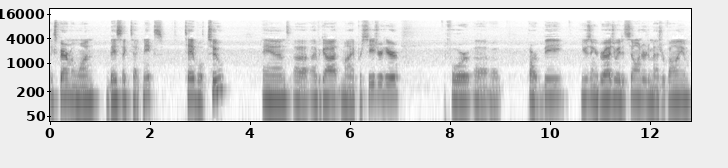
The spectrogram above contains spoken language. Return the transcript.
experiment one, basic techniques, table two, and uh, I've got my procedure here for uh, uh, part B, using a graduated cylinder to measure volume.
